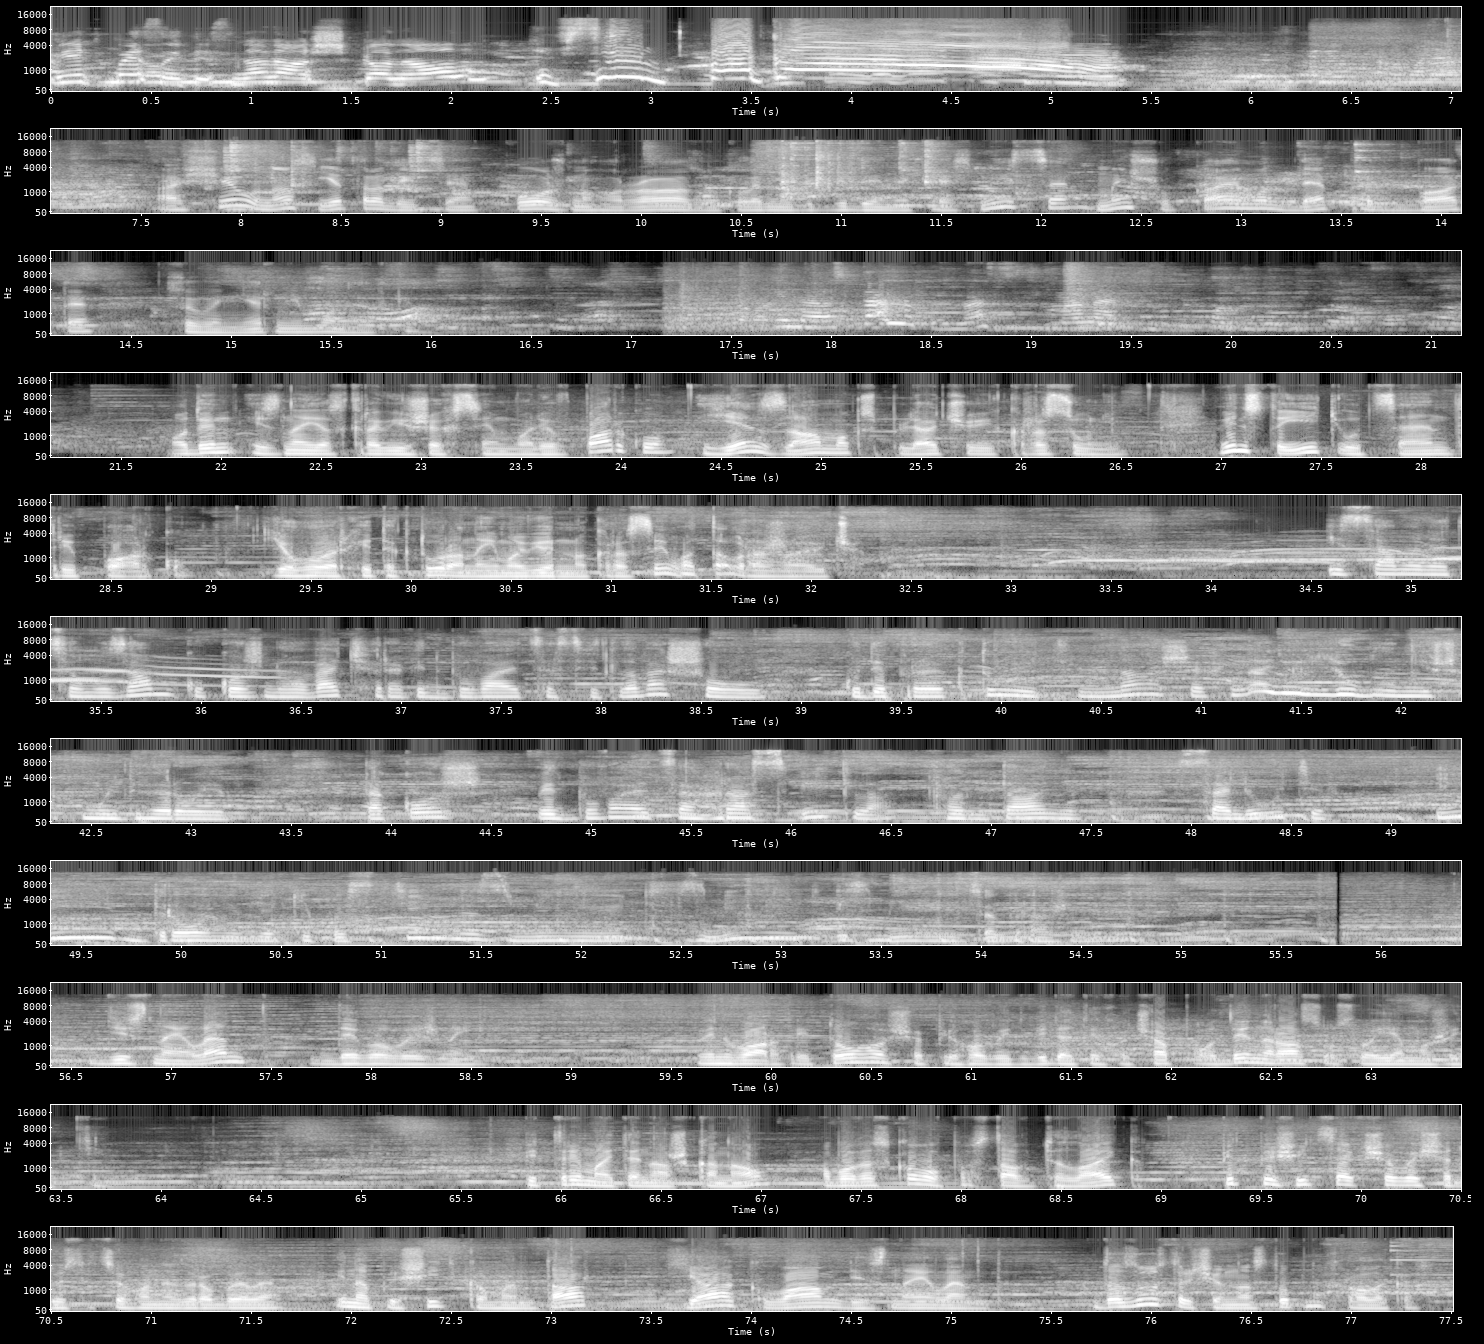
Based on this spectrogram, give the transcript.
Підписуйтесь на наш канал. І всім пока! А ще у нас є традиція. Кожного разу, коли ми відвідуємо якесь місце, ми шукаємо, де придбати сувенірні монетки. Наостанок у нас монетки. Один із найяскравіших символів парку є замок сплячої красуні. Він стоїть у центрі парку. Його архітектура неймовірно красива та вражаюча. І саме на цьому замку кожного вечора відбувається світлове шоу, куди проєктують наших найулюбленіших мультгероїв. Також відбувається гра світла, фонтанів, салютів і дронів, які постійно змінюють, змінюють і змінюють зображення. Діснейленд дивовижний. Він вартий того, щоб його відвідати хоча б один раз у своєму житті. Підтримайте наш канал, обов'язково поставте лайк, підпишіться, якщо ви ще досі цього не зробили, і напишіть коментар, як вам Діснейленд. До зустрічі в наступних роликах.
